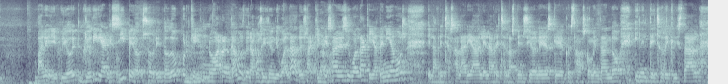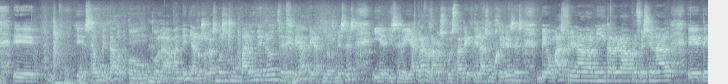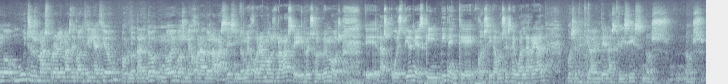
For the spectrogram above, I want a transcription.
Vale, yo, yo, diría que sí, pero sobre todo porque no arrancamos de una posición de igualdad. O sea, que esa desigualdad que ya teníamos, en la brecha salarial, en la brecha en las pensiones que, estabas comentando, en el techo de cristal, eh, se ha aumentado con, con, la pandemia. Nosotras hemos hecho un barómetro en CDP hace, hace, unos meses y, y, se veía claro, la respuesta de, de, las mujeres es veo más frenada mi carrera profesional, eh, tengo muchos más problemas de conciliación, por lo tanto no hemos mejorado la base. Si no mejoramos la base y resolvemos eh, las cuestiones que impiden que consigamos esa igualdad real, pues efectivamente las crisis nos, nos,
